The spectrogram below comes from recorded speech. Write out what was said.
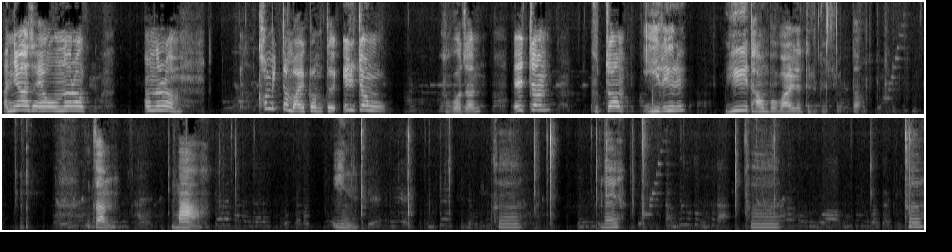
안녕하세요. 오늘은 오늘은 컴퓨터 마이크로프트 1.9 버전 1.9.1을 이 다음 법을 알려드리겠습니다. 일단 마, 인, 그, 레, 그, 트,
